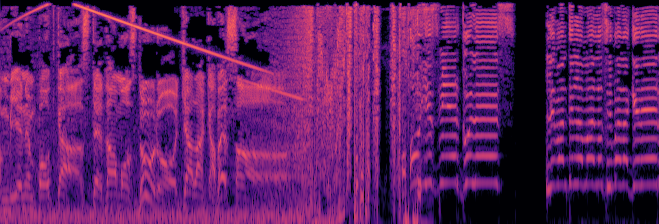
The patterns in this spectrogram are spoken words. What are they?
También en podcast te damos duro y a la cabeza. Hoy es miércoles. Levanten la mano si van a querer.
